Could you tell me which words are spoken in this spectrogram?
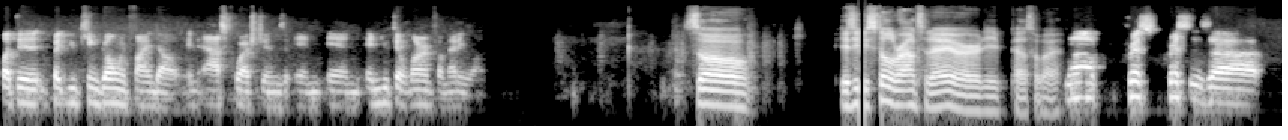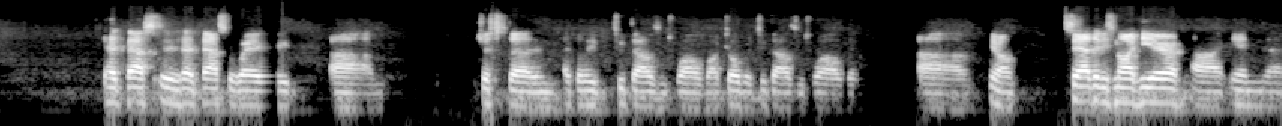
but the but you can go and find out and ask questions and and and you can learn from anyone. So is he still around today or did he pass away? No chris chris is uh had passed had passed away um just uh, in, i believe 2012 october 2012 and, uh, you know sad that he's not here uh, in uh,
